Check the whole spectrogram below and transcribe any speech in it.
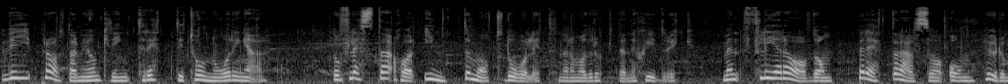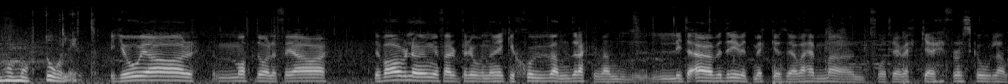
Vi pratar med omkring 30 tonåringar. De flesta har inte mått dåligt när de har druckit energidryck. Men flera av dem berättar alltså om hur de har mått dåligt. Jo, jag har mått dåligt för jag... Det var väl ungefär perioden när jag gick i sjuan, drack man lite överdrivet mycket så jag var hemma en, två, tre veckor från skolan.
